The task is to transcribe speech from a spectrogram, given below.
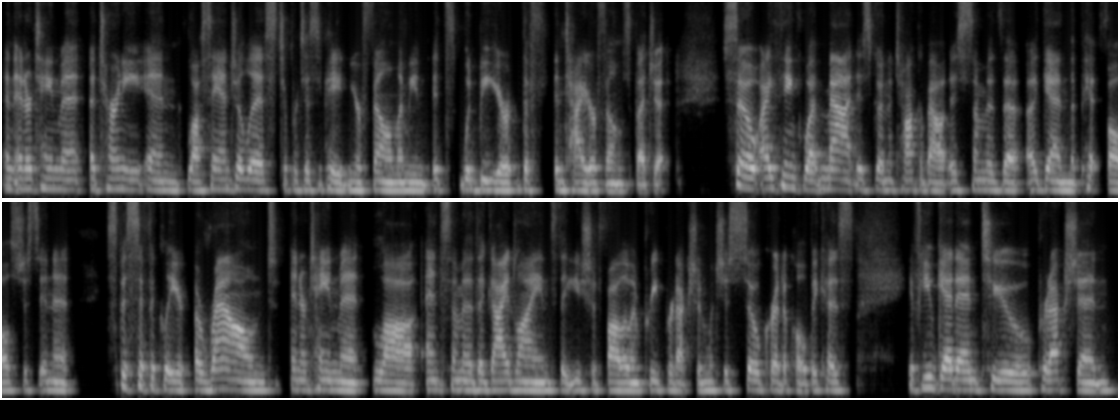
an entertainment attorney in Los Angeles to participate in your film. I mean, it would be your the entire film's budget. So I think what Matt is going to talk about is some of the again the pitfalls just in it specifically around entertainment law and some of the guidelines that you should follow in pre-production which is so critical because if you get into production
